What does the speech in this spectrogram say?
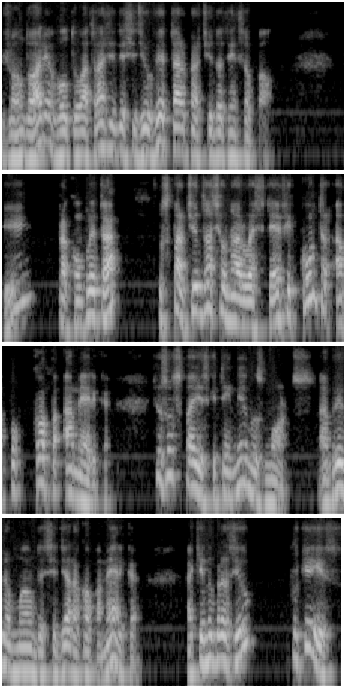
João Dória, voltou atrás e decidiu vetar partidas em São Paulo. E, para completar, os partidos acionaram o STF contra a Copa América. Se os outros países que têm menos mortos abriram mão de sediar a Copa América, aqui no Brasil, por que isso?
